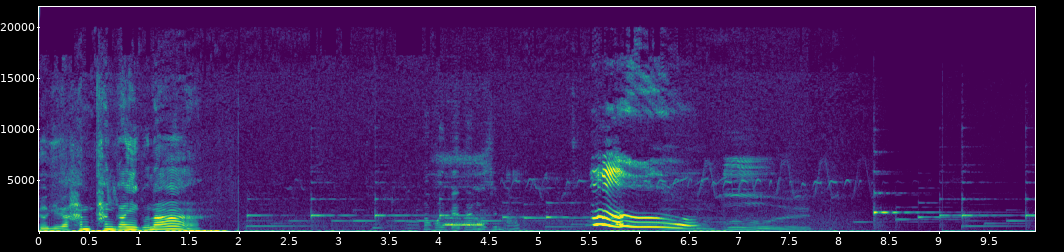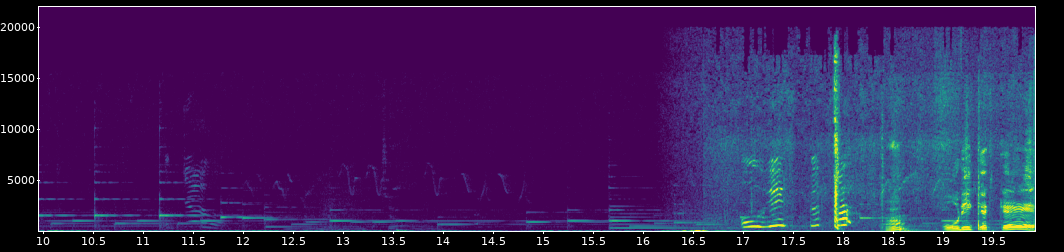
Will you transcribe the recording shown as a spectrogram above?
여기가 한탄강이구나. 아, 거기 매달리지 마. 우. 어, 물. 우리 끝에. 어? 오리 깨깨.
